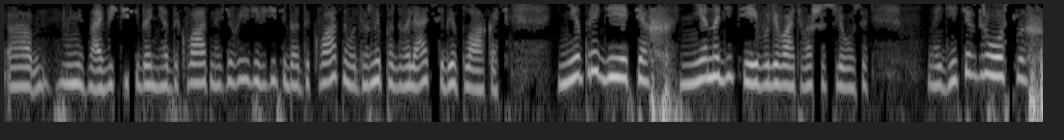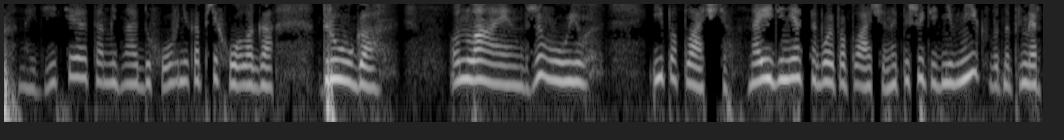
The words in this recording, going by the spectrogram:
Э, ну, не знаю, вести себя неадекватно. Если вы хотите вести себя адекватно, вы должны позволять себе плакать. Не при детях, не на детей выливать ваши слезы. Найдите взрослых, найдите, там, не знаю, духовника, психолога, друга, онлайн, вживую, и поплачьте. Наедине с собой поплачьте. Напишите дневник, вот, например,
